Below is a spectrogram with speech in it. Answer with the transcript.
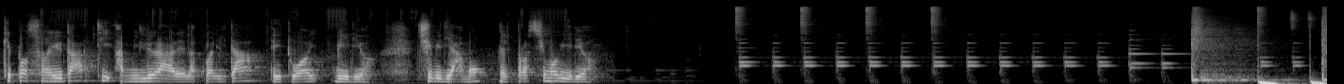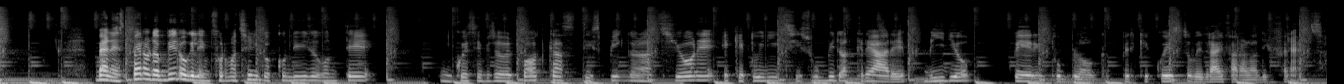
che possono aiutarti a migliorare la qualità dei tuoi video. Ci vediamo nel prossimo video. Bene, spero davvero che le informazioni che ho condiviso con te in questo episodio del podcast ti spingano all'azione e che tu inizi subito a creare video per il tuo blog, perché questo vedrai farà la differenza.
